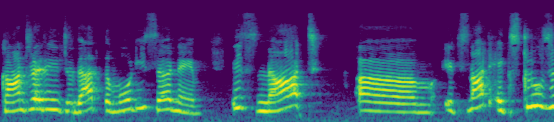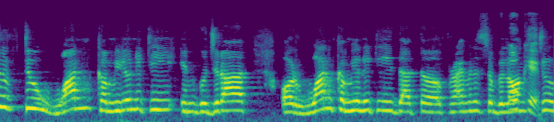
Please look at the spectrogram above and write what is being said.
Contrary to that, the Modi surname is not. Um, it's not exclusive to one community in Gujarat or one community that the prime minister belongs Okay. to.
